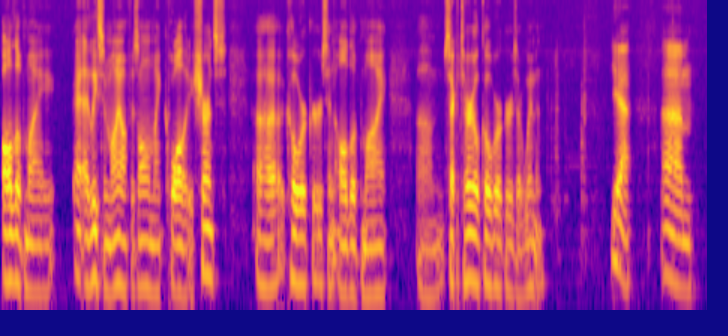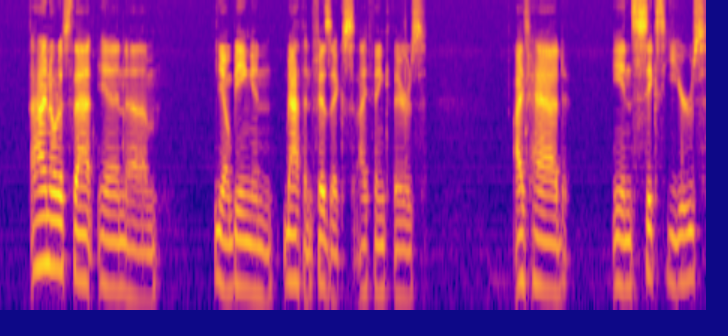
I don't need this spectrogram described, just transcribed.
all of my, at least in my office, all of my quality assurance uh, coworkers and all of my um, secretarial coworkers are women. Yeah. Um, I noticed that in, um, you know, being in math and physics, I think there's, I've had, in six years,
